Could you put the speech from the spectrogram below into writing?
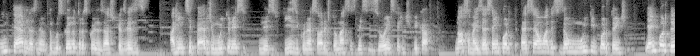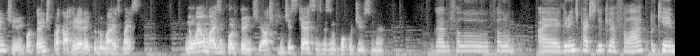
internas, né, eu tô buscando outras coisas, acho que às vezes a gente se perde muito nesse, nesse físico, nessa hora de tomar essas decisões, que a gente fica, nossa, mas essa é, essa é uma decisão muito importante. E é importante, é importante para a carreira e tudo mais, mas não é o mais importante. Eu acho que a gente esquece, às vezes, um pouco disso, né? O Gabi falou, falou é, grande parte do que eu ia falar, porque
